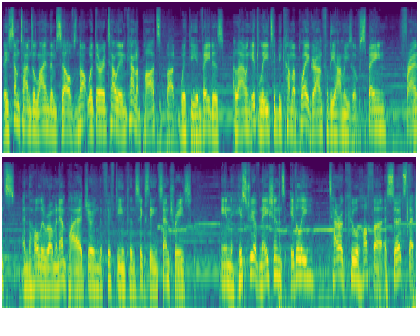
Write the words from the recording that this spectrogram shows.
they sometimes aligned themselves not with their Italian counterparts, but with the invaders, allowing Italy to become a playground for the armies of Spain, France, and the Holy Roman Empire during the 15th and 16th centuries. In History of Nations, Italy, Tara Kulhofer asserts that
